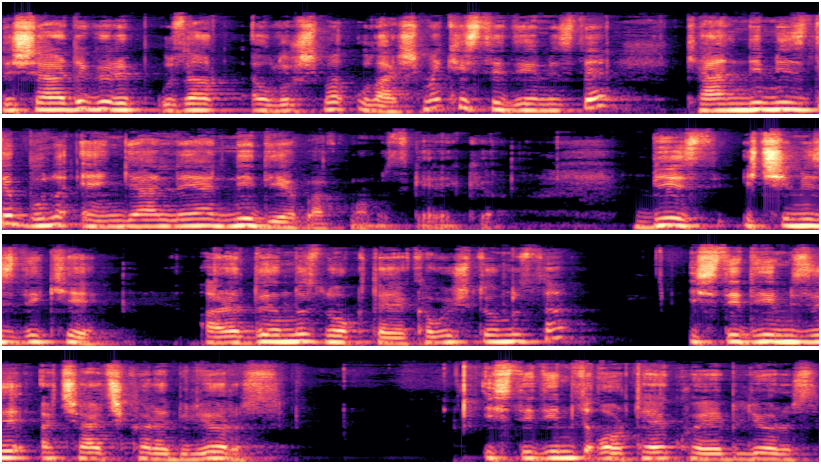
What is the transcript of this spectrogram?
Dışarıda görüp uzak ulaşma, ulaşmak istediğimizde kendimizde bunu engelleyen ne diye bakmamız gerekiyor. Biz içimizdeki aradığımız noktaya kavuştuğumuzda istediğimizi açığa çıkarabiliyoruz. İstediğimizi ortaya koyabiliyoruz.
